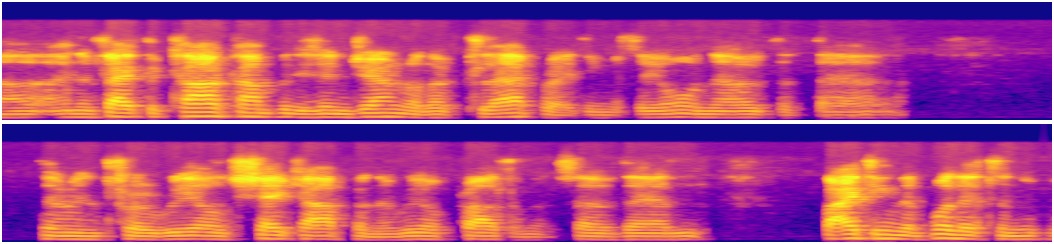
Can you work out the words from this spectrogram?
Uh, and in fact, the car companies in general are collaborating because they all know that they're, they're in for a real shake-up and a real problem. And so they're biting the bullet and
